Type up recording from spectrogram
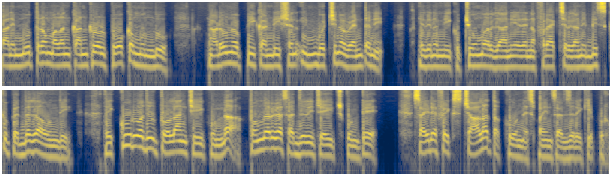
కానీ మూత్రం మలం కంట్రోల్ పోకముందు నడుము నొప్పి కండిషన్ వచ్చిన వెంటనే ఏదైనా మీకు ట్యూమర్ కానీ ఏదైనా ఫ్రాక్చర్ కానీ డిస్క్ పెద్దగా ఉంది ఎక్కువ రోజులు ప్రొలాంగ్ చేయకుండా తొందరగా సర్జరీ చేయించుకుంటే సైడ్ ఎఫెక్ట్స్ చాలా తక్కువ ఉన్నాయి స్పైన్ సర్జరీకి ఇప్పుడు.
